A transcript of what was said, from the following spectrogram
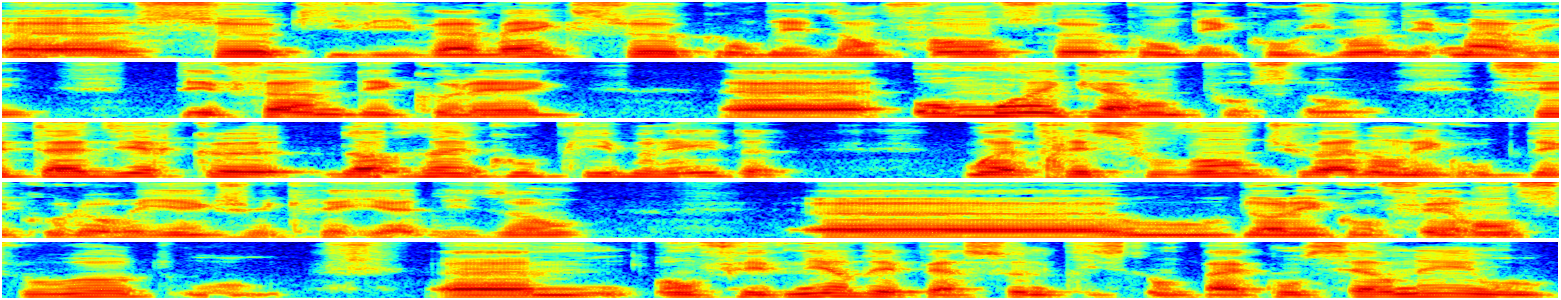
Euh, ceux qui vivent avec, ceux qui ont des enfants, ceux qui ont des conjoints, des maris, des femmes, des collègues, euh, au moins 40%. C'est-à-dire que dans un couple hybride, moi très souvent, tu vois, dans les groupes décoloriés que j'ai créés il y a 10 ans, euh, ou dans les conférences ou autres, où on fait venir des personnes qui ne sont pas concernées, ou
